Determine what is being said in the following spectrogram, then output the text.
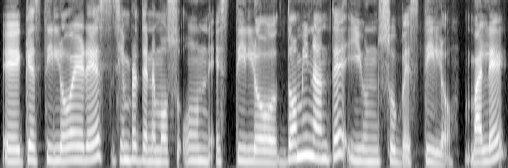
eh, qué estilo eres. Siempre tenemos un estilo dominante y un subestilo, ¿vale?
